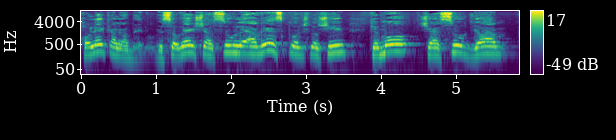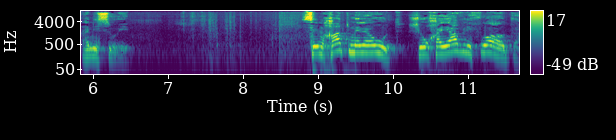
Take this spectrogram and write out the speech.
חולק על רבנו וסובר שאסור לארס כל שלושים כמו שאסור גם הנישואים. שמחת מלאות שהוא חייב לפרוע אותה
